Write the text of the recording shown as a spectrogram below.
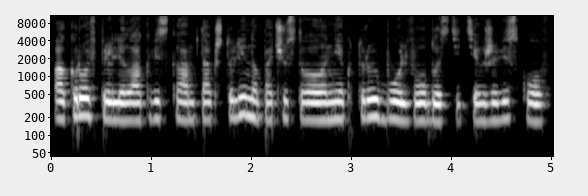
а кровь прилила к вискам, так что Лина почувствовала некоторую боль в области тех же висков.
